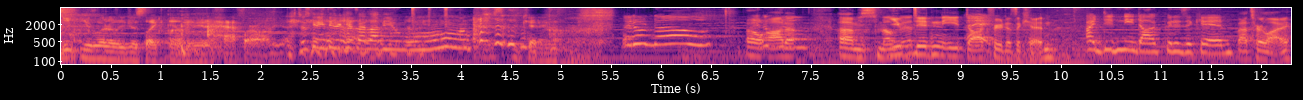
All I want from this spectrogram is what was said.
You, you literally just like alienated half our audience. Just kidding, theater kids. I love you. I'm kidding. I don't know. Oh, don't Autumn. Um, smell you good? didn't eat dog Hey. food as a kid. I didn't eat dog food as a kid. That's her lie.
